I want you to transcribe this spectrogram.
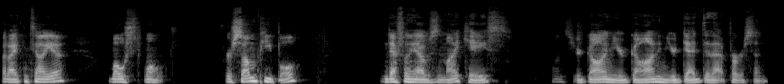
but I can tell you, most won't. For some people, and definitely that was in my case. Once you're gone, you're gone, and you're dead to that person.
